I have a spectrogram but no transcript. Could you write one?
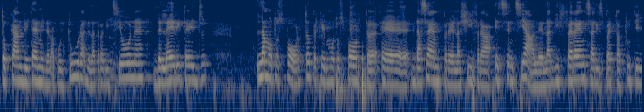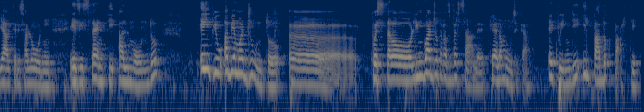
toccando i temi della cultura, della tradizione, dell'heritage, la motorsport, perché il motorsport è da sempre la cifra essenziale, la differenza rispetto a tutti gli altri saloni esistenti al mondo e in più abbiamo aggiunto eh, questo linguaggio trasversale che è la musica e quindi il paddock party.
